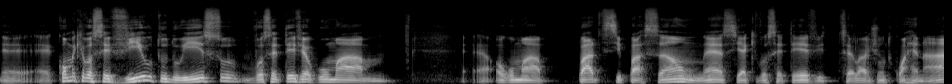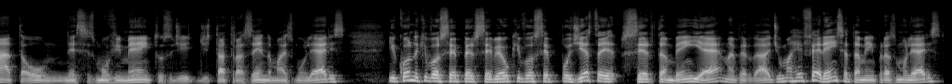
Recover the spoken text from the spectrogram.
é, é, como é que você viu tudo isso? Você teve alguma, é, alguma participação, né? Se é que você teve, sei lá, junto com a Renata ou nesses movimentos de estar trazendo mais mulheres? E quando que você percebeu que você podia ter- ser também e é, na verdade, uma referência também para as mulheres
